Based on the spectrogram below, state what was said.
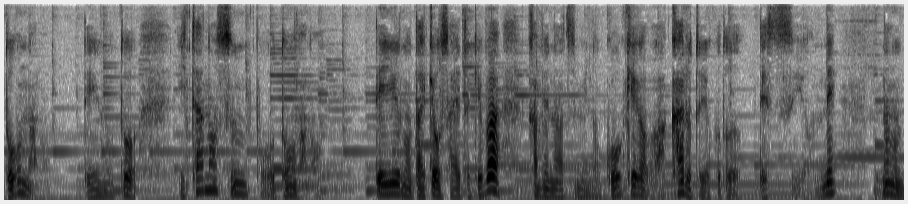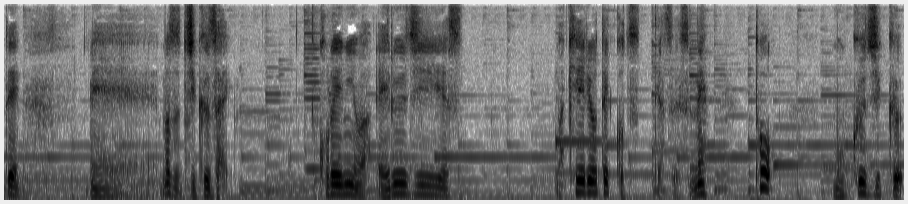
どうなの？っていうのと板の寸法どうなの？っていうのだけ押さえておけば壁の厚みの合計が分かるということですよね。なので、えー、まず軸材。これには LGS、まあ、軽量鉄骨ってやつですね。と木軸、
